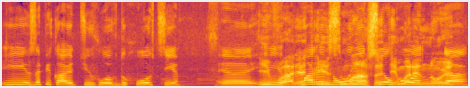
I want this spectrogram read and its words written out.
і запікають його в духовці. Е, І варять, і смажать, і маринують. Да.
